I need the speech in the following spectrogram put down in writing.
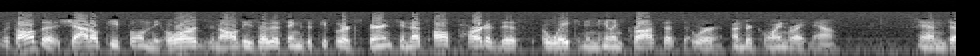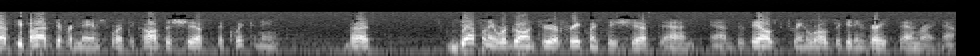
with all the shadow people and the orbs and all these other things that people are experiencing, that's all part of this awakening healing process that we're undergoing right now. And uh, people have different names for it. They call it the shift, the quickening. But definitely we're going through a frequency shift, and, and the veils between worlds are getting very thin right now.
